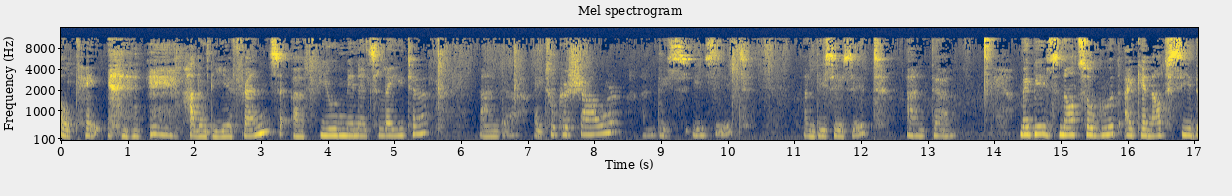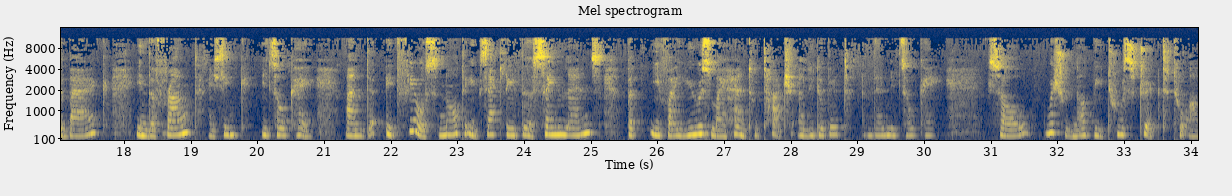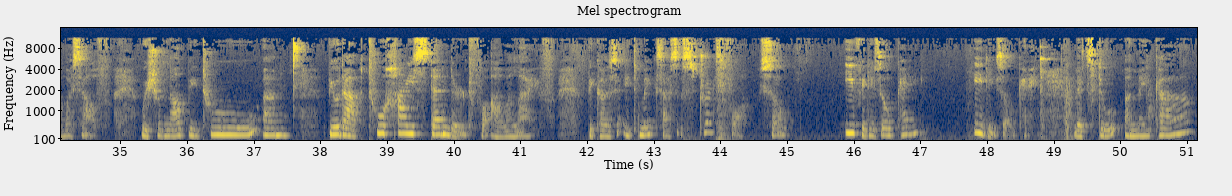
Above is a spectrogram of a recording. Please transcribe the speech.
Okay. Hello, dear friends. A few minutes later, and uh, I took a shower, and this is it. And this is it. And um, maybe it's not so good. I cannot see the back in the front. I think it's okay. And it feels not exactly the same lens, but if I use my hand to touch a little bit, and then it's okay. So we should not be too strict to ourselves. We should not be too um, build up too high standard for our life because it makes us stressful. So if it is okay, it is okay. Let's do a makeup.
